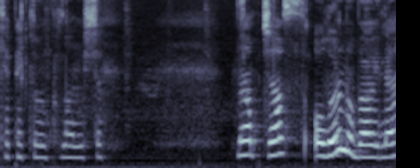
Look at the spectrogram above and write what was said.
kepekli un kullanmışım. Ne yapacağız? Olur mu böyle?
